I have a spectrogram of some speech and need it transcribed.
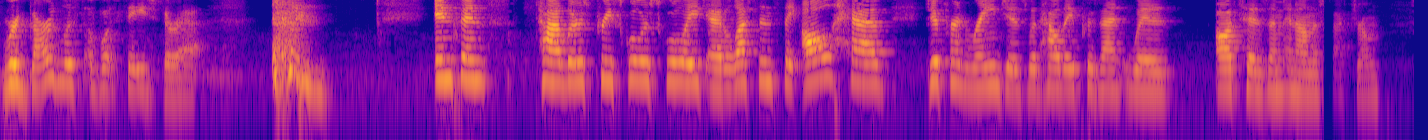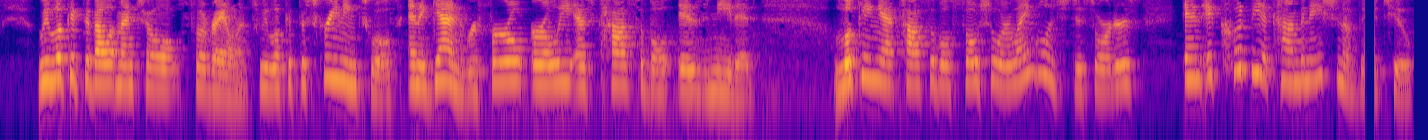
regardless of what stage they're at. Infants, toddlers, preschoolers, school age, adolescents, they all have different ranges with how they present with autism and on the spectrum. We look at developmental surveillance. We look at the screening tools. And again, referral early as possible is needed. Looking at possible social or language disorders, and it could be a combination of the two,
